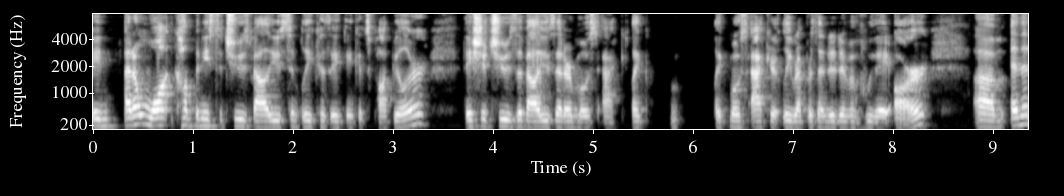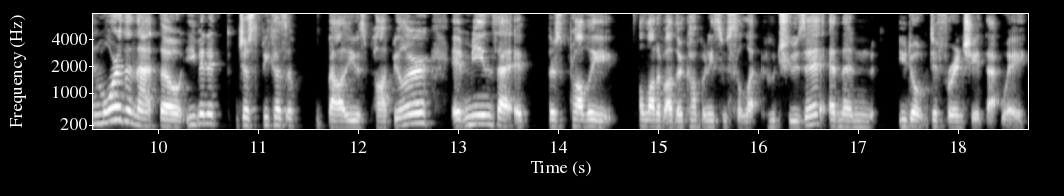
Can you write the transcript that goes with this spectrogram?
in, i don't want companies to choose values simply because they think it's popular they should choose the values that are most ac- like like most accurately representative of who they are um, and then more than that though even if just because a value is popular it means that it, there's probably a lot of other companies who select who choose it and then you don't differentiate that way.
